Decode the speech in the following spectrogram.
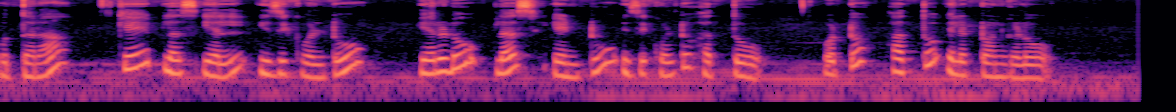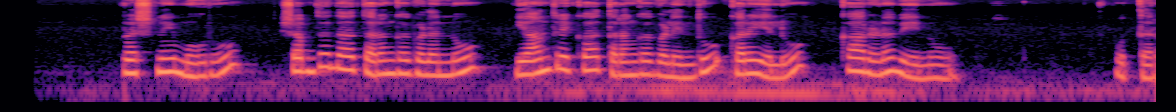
ಉತ್ತರ, K plus L is equal to ಎರಡು ಪ್ಲಸ್ ಎಂಟು ಇಸ್ ಈಕ್ವಲ್ ಟು ಹತ್ತು, ಒಟ್ಟು ಹತ್ತು ಎಲೆಕ್ಟ್ರಾನ್ಗಳು. ಪ್ರಶ್ನೆ ಮೂರು, ಶಬ್ದದ ತರಂಗಗಳನ್ನು ಯಾಂತ್ರಿಕ ತರಂಗಗಳೆಂದು ಕರೆಯಲು ಕಾರಣವೇನು? ಉತ್ತರ.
